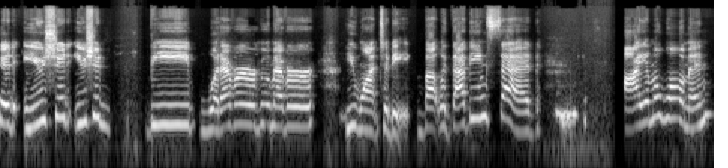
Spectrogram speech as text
should, you should, you should be whatever, whomever you want to be. But with that being said, I am a woman,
